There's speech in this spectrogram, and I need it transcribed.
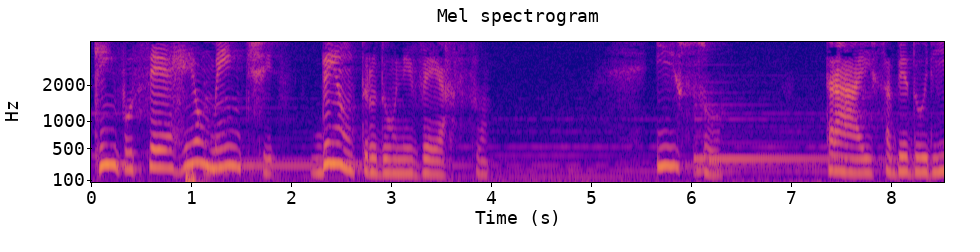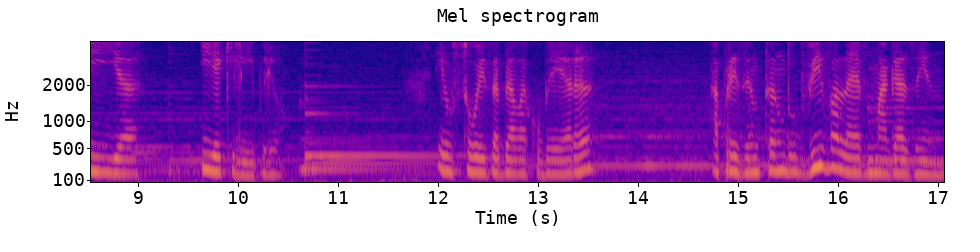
quem você é realmente dentro do universo. Isso traz sabedoria e equilíbrio. Eu sou Isabela Cubera, apresentando Viva Leve Magazine.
